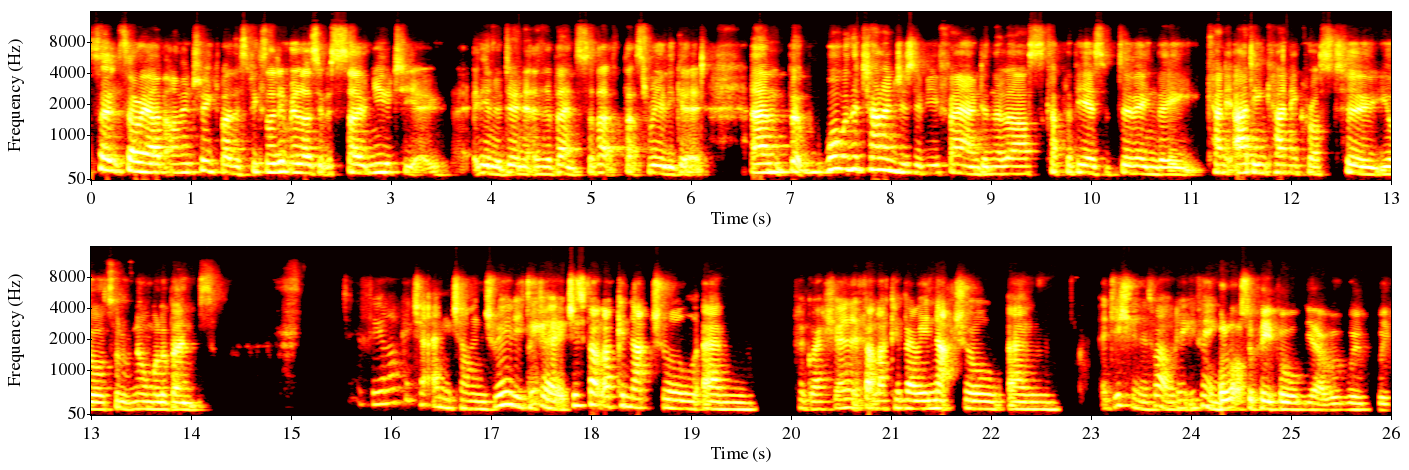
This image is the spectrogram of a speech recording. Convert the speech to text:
so sorry, I'm, I'm intrigued by this because I didn't realise it was so new to you. You know, doing it at an event, so that that's really good. Um, but what were the challenges have you found in the last couple of years of doing the can adding Canicross to your sort of normal events? Didn't feel like a ch- any challenge, really, did it? It just felt like a natural um, progression. It felt like a very natural um, addition as well, don't you think? Well, lots of people, yeah, we we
